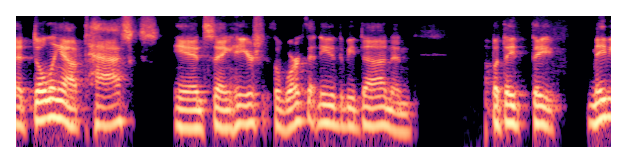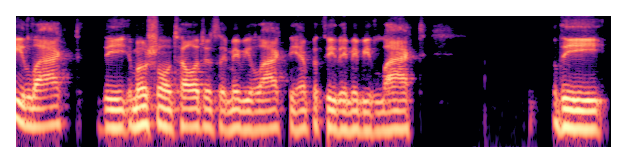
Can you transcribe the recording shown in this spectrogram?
at doling out tasks and saying hey here's the work that needed to be done and but they they maybe lacked the emotional intelligence, they maybe lacked the empathy, they maybe lacked the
